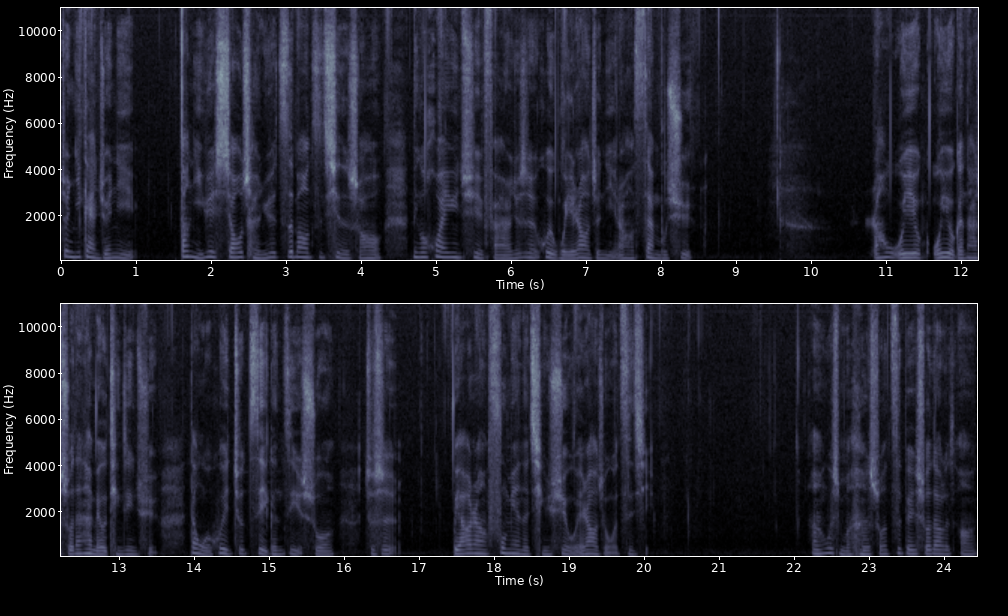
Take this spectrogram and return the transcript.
就你感觉你，当你越消沉、越自暴自弃的时候，那个坏运气反而就是会围绕着你，然后散不去。然后我也有我也有跟他说，但他没有听进去，但我会就自己跟自己说，就是。不要让负面的情绪围绕着我自己。嗯，为什么 说自卑？说到了哦，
